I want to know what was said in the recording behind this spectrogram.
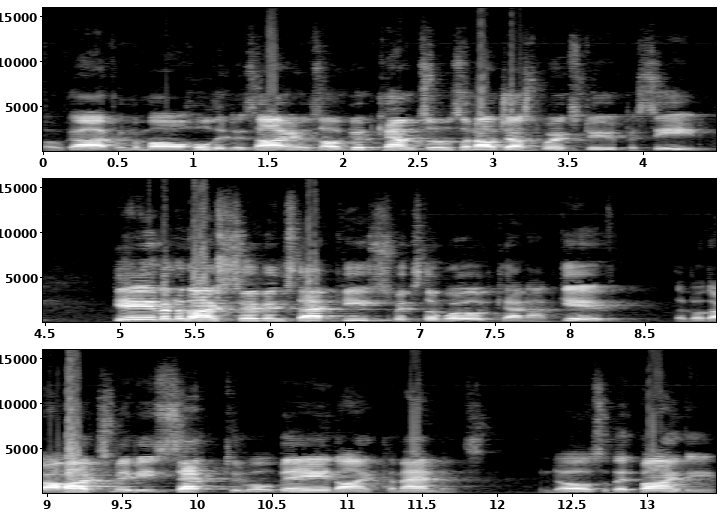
O God, from whom all holy desires, all good counsels, and all just works do proceed, give unto thy servants that peace which the world cannot give, that both our hearts may be set to obey thy commandments, and also that by thee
